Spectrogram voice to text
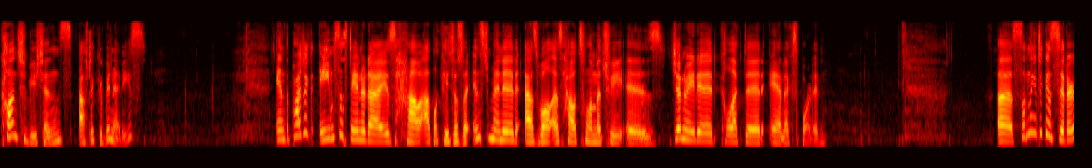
contributions after Kubernetes. And the project aims to standardize how applications are instrumented as well as how telemetry is generated, collected, and exported. Uh, something to consider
